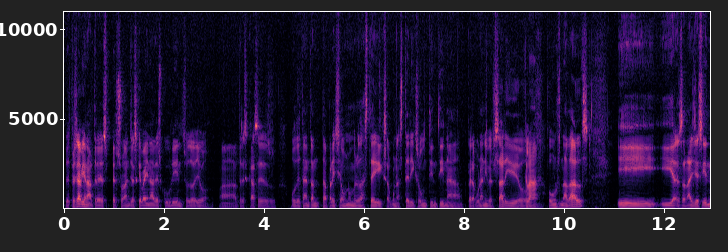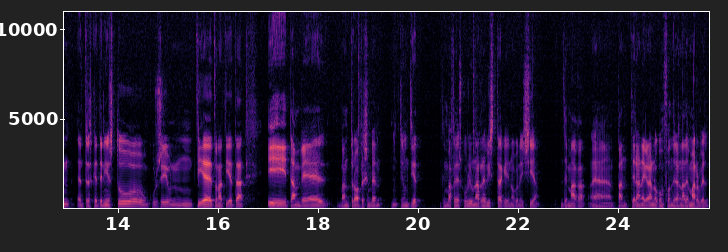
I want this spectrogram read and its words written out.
Després hi havia altres personatges que vaig anar descobrint, sobretot allò, a altres cases, o de tant en tant t'apareixia un número d'astèrix, algun astèrix o un tintina per algun aniversari, o, Clar. o uns Nadals, i, i els anar llegint entre els que tenies tu, un cosí, un tiet, una tieta, i també vam trobar, per exemple, tinc un tiet que em va fer descobrir una revista que no coneixia, de maga, eh, Pantera Negra, no confondre la de Marvel,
